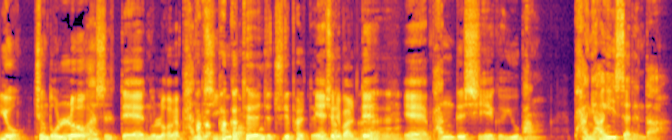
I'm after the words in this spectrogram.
유, 즉 놀러 갔을 때 놀러 가면 반드시 바깥, 유방. 바깥에 이제 출입할 때. 예, 그죠? 출입할 때 예, 예, 반드시 그 유방 방향이 있어야 된다.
